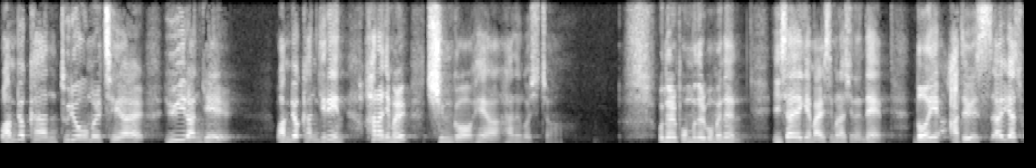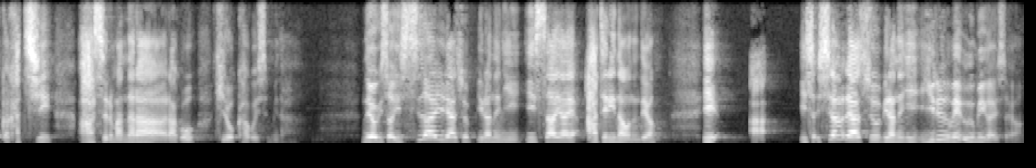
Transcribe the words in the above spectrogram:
완벽한 두려움을 제할 유일한 길, 완벽한 길인 하나님을 증거해야 하는 것이죠. 오늘 본문을 보면은 이사에게 말씀을 하시는데 너희 아들 쌀야숙과 같이 아스를 만나라라고 기록하고 있습니다. 근데 여기서 이 스알야숲이라는 이 이사야의 아들이 나오는데요. 이 아, 스알야숲이라는 이 이름의 의미가 있어요.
